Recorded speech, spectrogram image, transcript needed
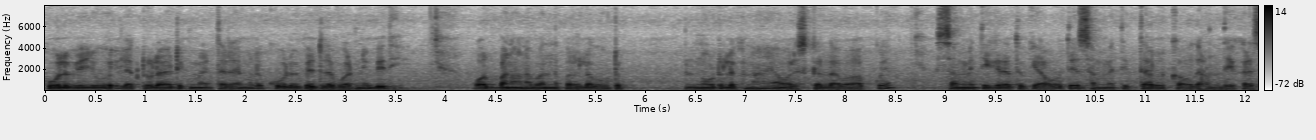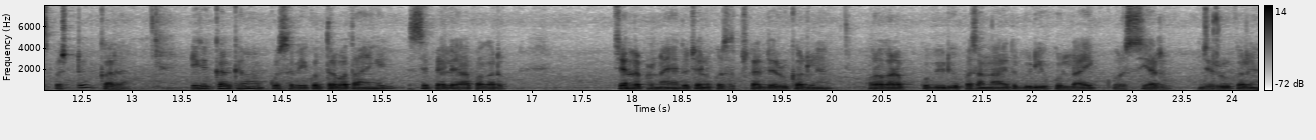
कोलवे जो इलेक्ट्रोलाइटिक मेथड है मतलब कोलवे पे द्रवघटनी विधि और बनाना बंध पर लघु नोट लिखना है और इसके अलावा आपको सम्मिति के तत्व क्या होते हैं, सम्मिति तल का उदाहरण देकर स्पष्ट करें। एक एक करके हम आपको सभी को उत्तर बताएँगे। इससे पहले आप अगर चैनल पर नए हैं तो चैनल को सब्सक्राइब ज़रूर कर लें और अगर आपको वीडियो पसंद आए तो वीडियो को लाइक और शेयर ज़रूर करें।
